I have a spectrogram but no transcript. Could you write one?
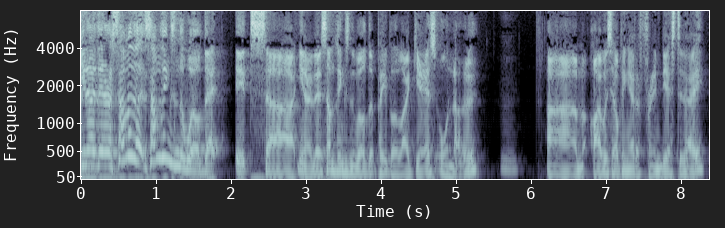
you know, there are some of the, some things in the world that it's, uh, you know, there's some things in the world that people are like yes or no. Mm. Um, I was helping out a friend yesterday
